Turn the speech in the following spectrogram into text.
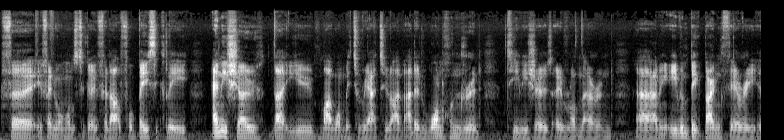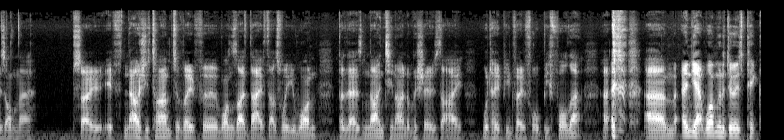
for if anyone wants to go fill out for basically any show that you might want me to react to. I've added 100 TV shows over on there, and uh, I mean even Big Bang Theory is on there. So if now's your time to vote for ones like that, if that's what you want, but there's 99 other shows that I would hope you'd vote for before that. Uh, um, and yeah, what I'm going to do is pick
